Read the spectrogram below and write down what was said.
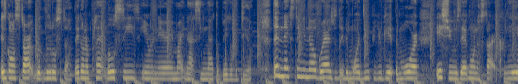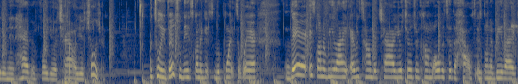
It's to start with little stuff. They're to plant little seeds here and there. It might not seem like a big of a deal. Then, next thing you know, gradually, the more deeper you get, the more issues they're to start creating and having for your child, your children. Until eventually, it's going to get to the point to where there it's going to be like every time the child, your children come over to the house, it's going to be like,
